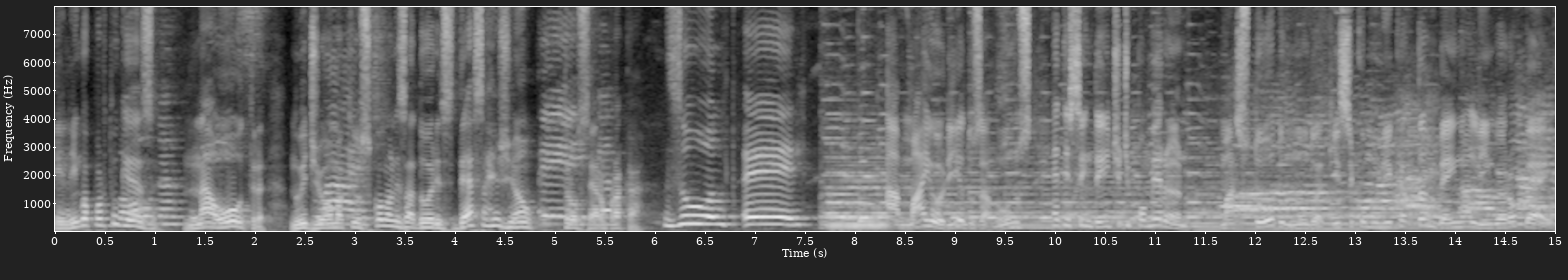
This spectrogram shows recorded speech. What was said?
em língua portuguesa, na outra, no idioma que os colonizadores dessa região trouxeram para cá. Zul, ele. A maioria dos alunos é descendente de pomerano, mas todo mundo aqui se comunica também na língua europeia.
